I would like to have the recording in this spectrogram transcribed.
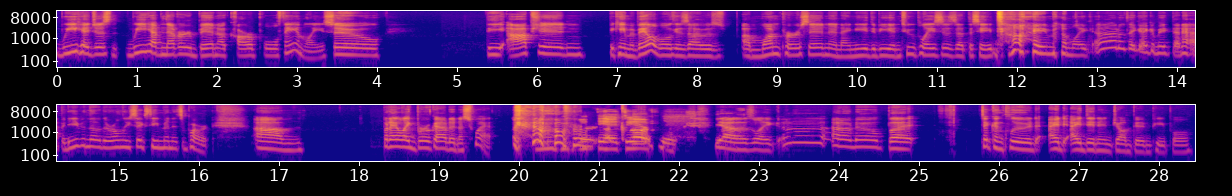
We had just we have never been a carpool family. So the option became available because I was I'm one person and I needed to be in two places at the same time. I'm like, I don't think I can make that happen, even though they're only 16 minutes apart. Um, but I like broke out in a sweat mm-hmm. over the idea. Yeah, I was like, uh, I don't know. But to conclude, I, I didn't jump in, people.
